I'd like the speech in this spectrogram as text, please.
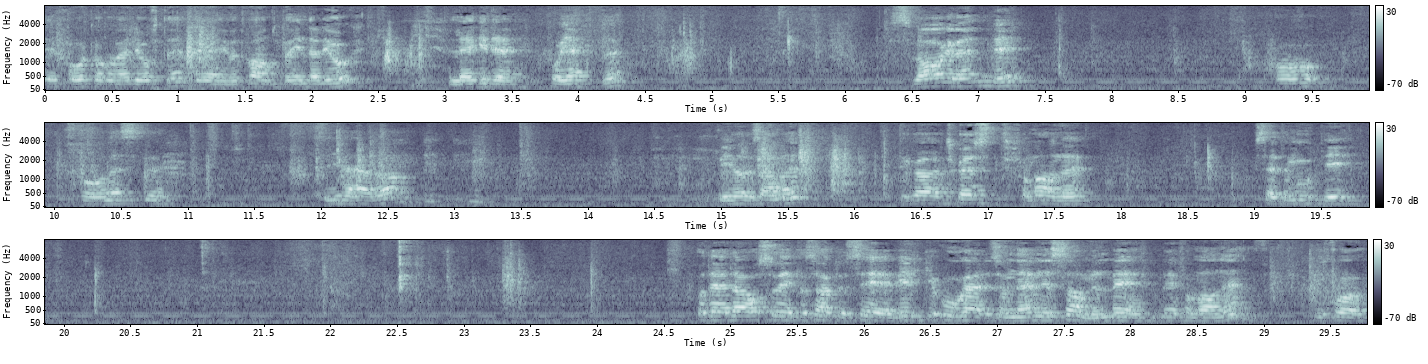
Det forekommer veldig ofte. Det er jo et varmt og inderlig ord. Legge det på hjertet. Svare vennlig. Og på neste side her, da vi gjør det samme. Vi ga trøst, formane, sette mot i. Og Det er da også interessant å se hvilke ord er det som nevnes sammen med, med formane. Vi får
